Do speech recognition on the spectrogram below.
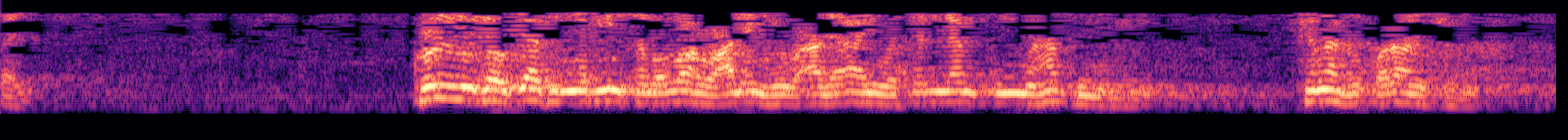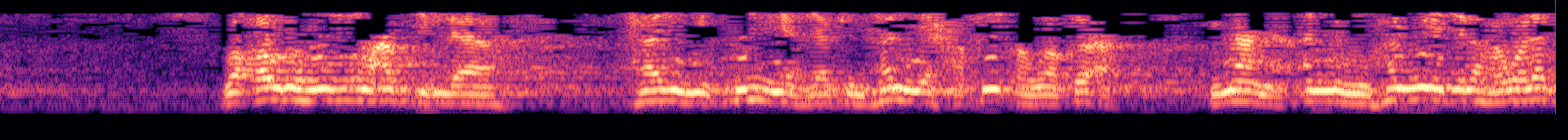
طيب. كل زوجات النبي صلى الله عليه وعلى آله وسلم أمهات المؤمنين كما في القرآن الكريم. وقوله أم عبد الله هذه كنية لكن هل هي حقيقة واقعة؟ بمعنى أنه هل ولد لها ولد؟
